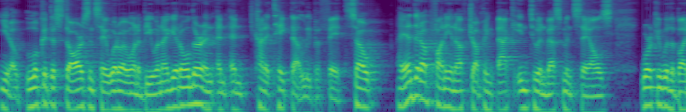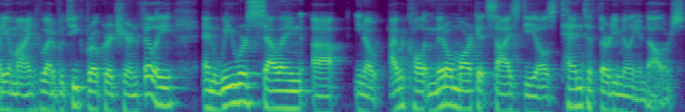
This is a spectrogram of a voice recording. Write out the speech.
you know, look at the stars and say, what do I want to be when I get older? And, and, and kind of take that leap of faith. So I ended up, funny enough, jumping back into investment sales, working with a buddy of mine who had a boutique brokerage here in Philly. And we were selling, uh, you know, I would call it middle market size deals, 10 to 30 million dollars.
